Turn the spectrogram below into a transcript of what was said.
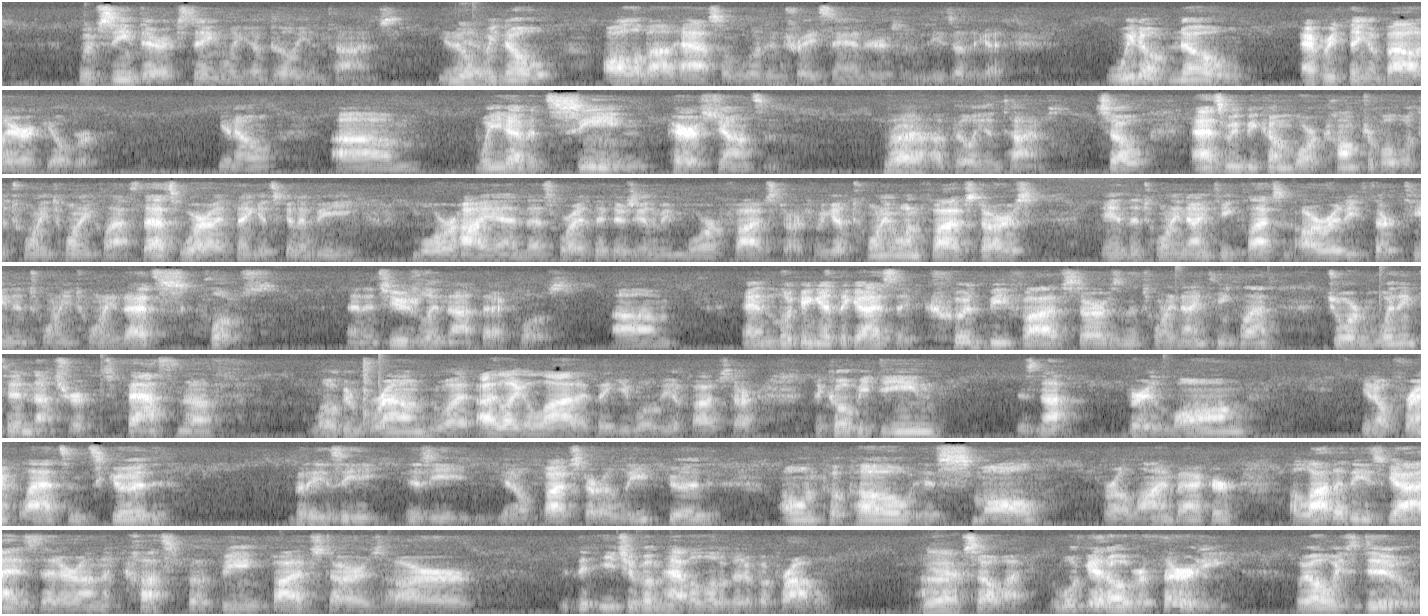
We've seen Derek Stingley a billion times. You know, Yeah. we know all about Haselwood and Trey Sanders and these other guys. We don't know everything about Arik Gilbert. You know, um, we haven't seen Paris Johnson Right. uh, a billion times. So as we become more comfortable with the 2020 class, that's where I think it's going to be more high end. That's where I think there's going to be more five stars. We got 21 five stars in the 2019 class and already 13 in 2020. That's close, and it's usually not that close. Um, and looking at the guys that could be five stars in the 2019 class, Jordan Whittington, not sure if he's fast enough. Logan Brown, who I, I like a lot, I think he will be a five star. Nakobe Dean is not very long. You know, Frank Ladson's good, but is he is he you know five star elite good? Owen Pappoe is small for a linebacker. A lot of these guys that are on the cusp of being five stars are each of them have a little bit of a problem. Um, Yeah. so I, we'll get over 30. We always do.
